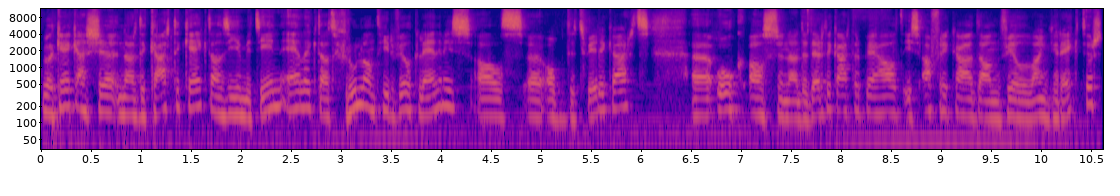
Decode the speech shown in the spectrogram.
Wel, kijk, als je naar de kaarten kijkt, dan zie je meteen eigenlijk dat Groenland hier veel kleiner is als uh, op de tweede kaart. Uh, ook als je naar de derde kaart erbij haalt, is Afrika dan veel langgerekter.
